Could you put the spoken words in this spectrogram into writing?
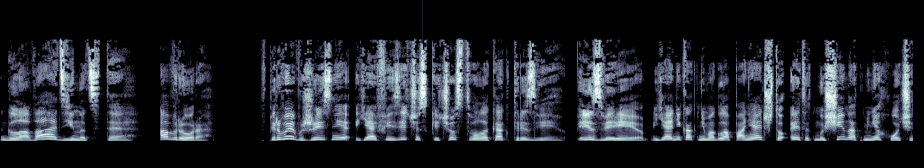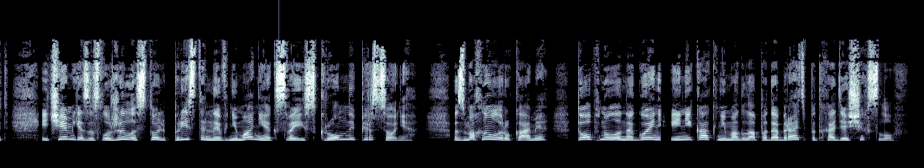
Глава одиннадцатая. Аврора. Впервые в жизни я физически чувствовала, как трезвею и зверею. Я никак не могла понять, что этот мужчина от меня хочет, и чем я заслужила столь пристальное внимание к своей скромной персоне. Взмахнула руками, топнула ногой и никак не могла подобрать подходящих слов.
